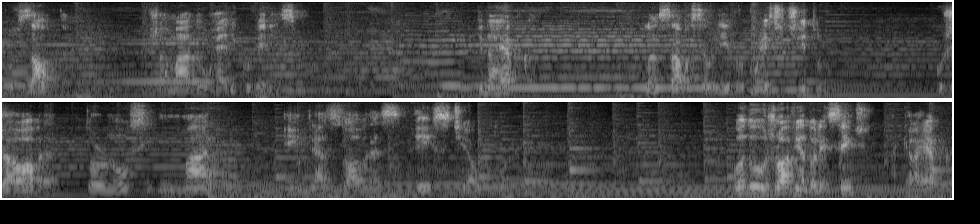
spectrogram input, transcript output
Cruz Alta, chamado Érico Veríssimo. E na época lançava seu livro com esse título, cuja obra tornou-se um marco entre as obras deste autor. Quando jovem adolescente, naquela época,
